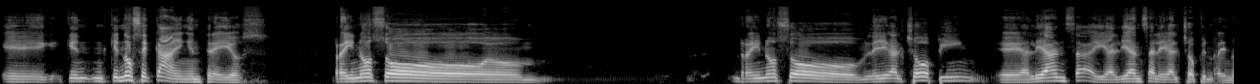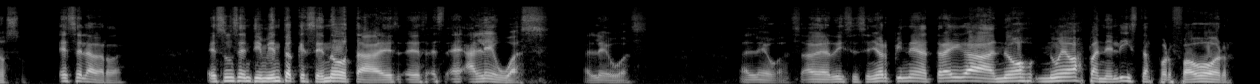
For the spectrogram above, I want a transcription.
que no se caen entre ellos. Reynoso Reynoso le llega al shopping, eh, Alianza, y Alianza le llega al shopping Reynoso. Esa es la verdad. Es un sentimiento que se nota es, es- es- eh, a leguas. A leguas. A leguas. A ver, dice, señor Pineda, traiga nuevos- nuevas panelistas, por favor.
